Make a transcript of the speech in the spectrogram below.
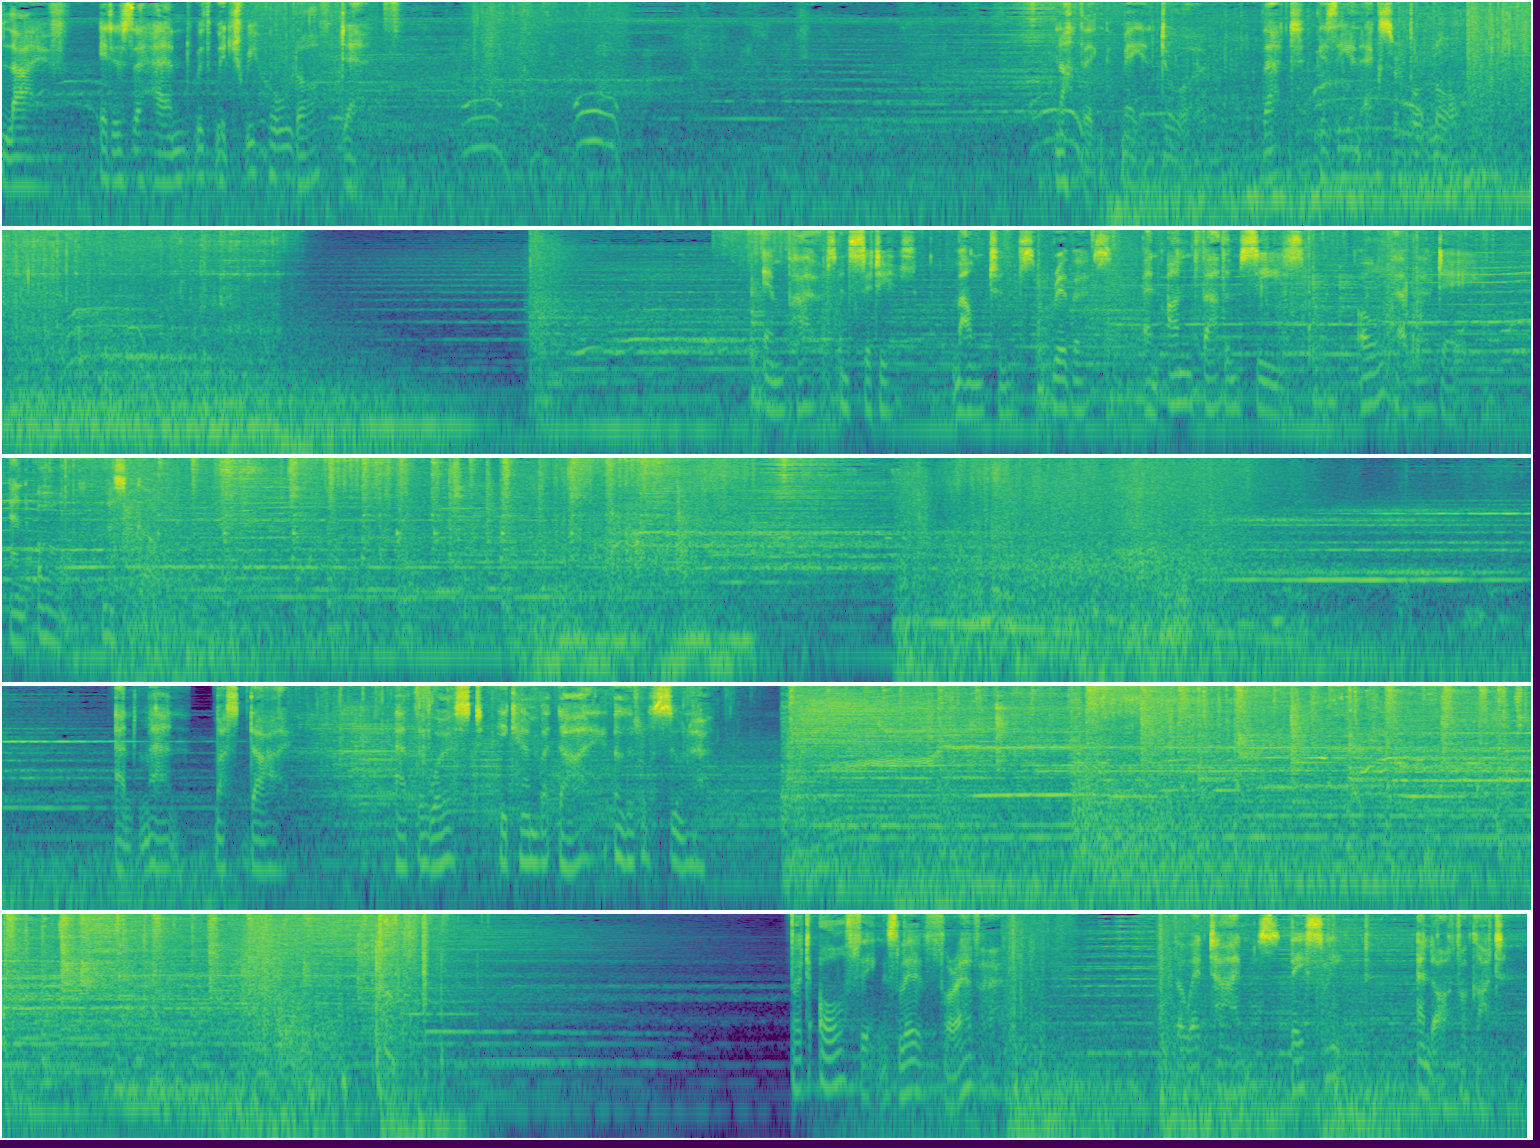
Life, it is the hand with which we hold off death. Nothing may endure. That is the inexorable law. Empires and cities, mountains, rivers, and unfathomed seas all have their day, and all must go. And man must die. At the worst, he can but die a little sooner. But all things live forever, though at times they sleep and are forgotten.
